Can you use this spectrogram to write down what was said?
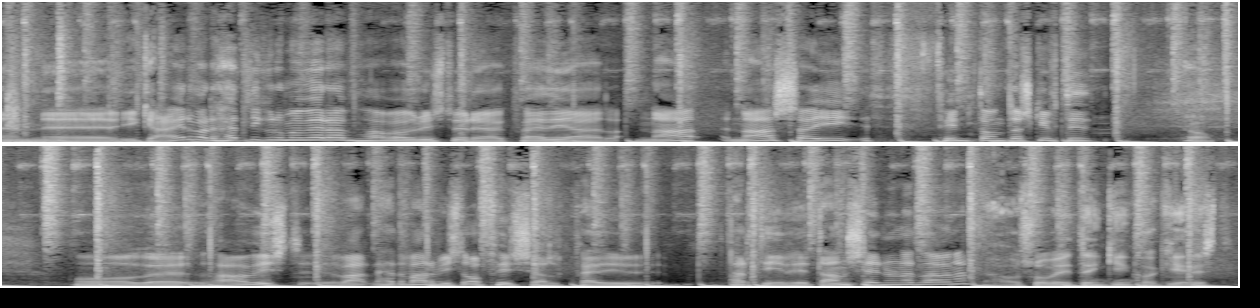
En uh, í gær var hellingur um að vera, það var vist verið að kveðja na NASA í 15. skiptið Já, og uh, það var vist, var, þetta var vist official kveðju partíið fyrir danseinun allavega. já, og svo veit enginn hvað gerist.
